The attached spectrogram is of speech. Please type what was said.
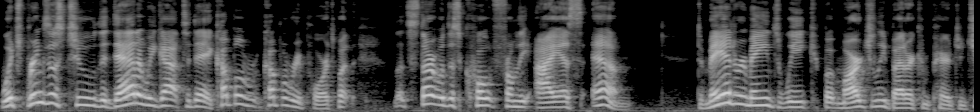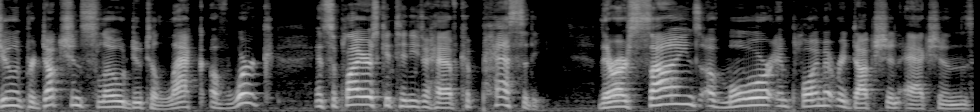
Which brings us to the data we got today, a couple couple reports, but Let's start with this quote from the ISM. Demand remains weak, but marginally better compared to June. Production slowed due to lack of work, and suppliers continue to have capacity. There are signs of more employment reduction actions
